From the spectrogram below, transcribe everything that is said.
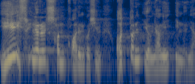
이 희년을 선포하는 것이 어떤 영향이 있느냐?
